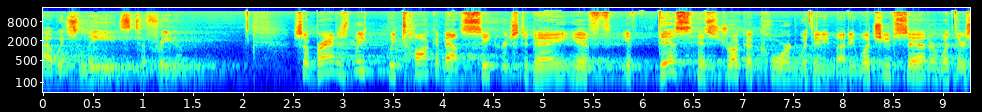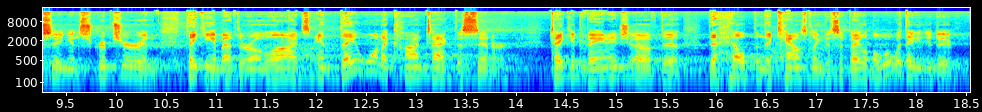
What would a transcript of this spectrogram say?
uh, which leads to freedom. So, Brad, as we, we talk about secrets today, if, if this has struck a chord with anybody, what you've said or what they're seeing in Scripture and thinking about their own lives, and they want to contact the center, take advantage of the, the help and the counseling that's available, what would they need to do?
